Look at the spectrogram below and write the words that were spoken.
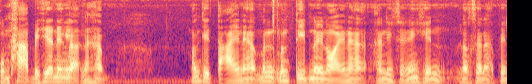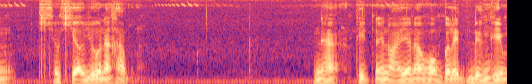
ผมทาบไปเที่ยวนึงแล้วนะครับ มันติดตายนะครับ มันมันติดหน่อยๆนะฮะอันนี้ก็ยังเห็นลักษณะเป็นเขียวๆอยู่นะครับนะฮะติดหน่อยๆอยู่นะผมก็เลยดึงทีม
